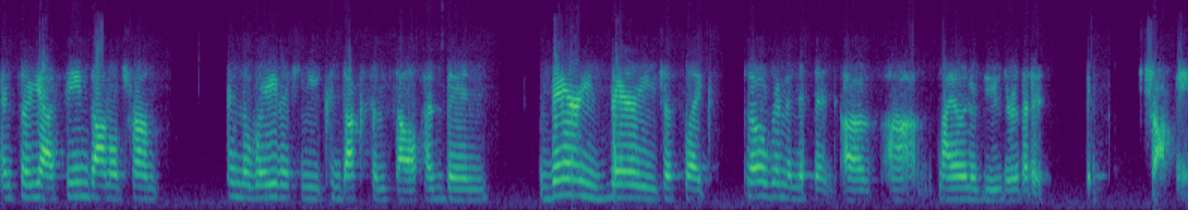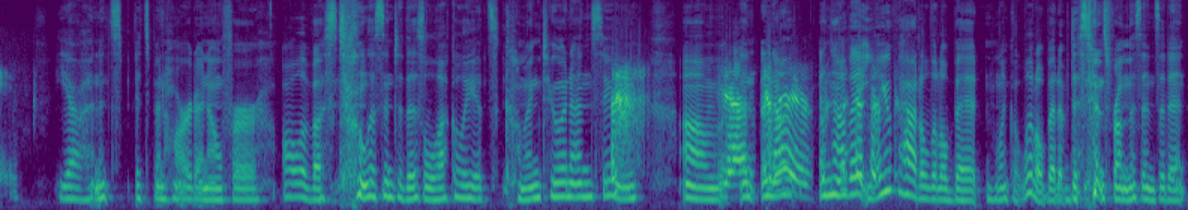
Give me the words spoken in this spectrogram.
And so yeah, seeing Donald Trump and the way that he conducts himself has been very, very just like so reminiscent of um, my own abuser that it, it's shocking. Yeah, and it's it's been hard. I know for all of us to listen to this. Luckily, it's coming to an end soon. Um, yes, and, and it now, is. and now that you've had a little bit, like a little bit of distance from this incident,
